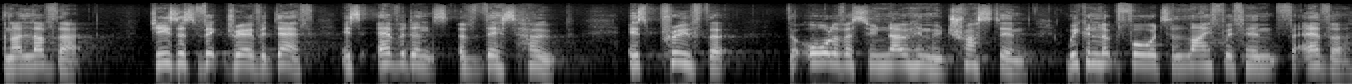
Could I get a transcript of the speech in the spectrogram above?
And I love that. Jesus' victory over death is evidence of this hope. It's proof that, that all of us who know him, who trust him, we can look forward to life with him forever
